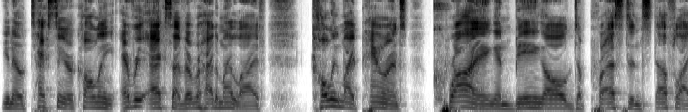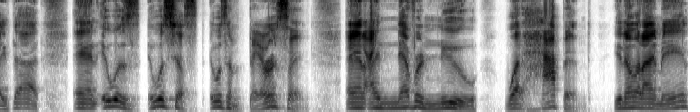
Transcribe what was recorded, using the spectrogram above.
you know, texting or calling every ex I've ever had in my life, calling my parents, crying and being all depressed and stuff like that. And it was, it was just, it was embarrassing. And I never knew what happened. You know what I mean?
